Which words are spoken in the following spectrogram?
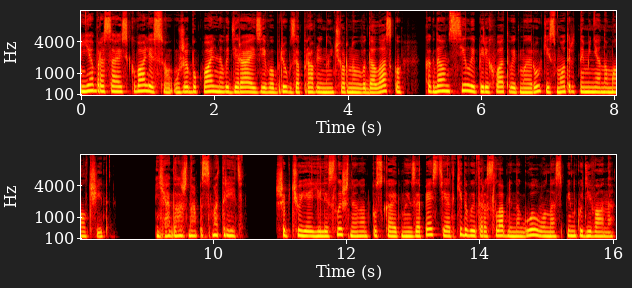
Я бросаюсь к Валису, уже буквально выдирая из его брюк заправленную черную водолазку, когда он с силой перехватывает мои руки и смотрит на меня, но молчит. «Я должна посмотреть», — шепчу я еле слышно, и он отпускает мои запястья и откидывает расслабленно голову на спинку дивана.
